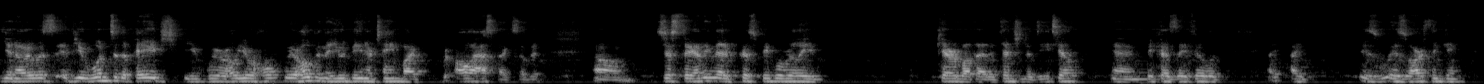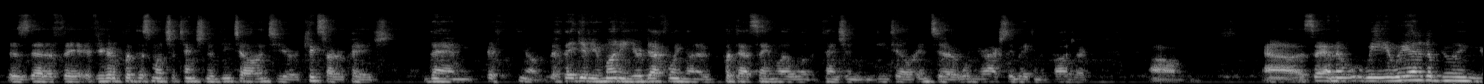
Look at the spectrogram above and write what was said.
you know, it was if you went to the page, you, we were you were we were hoping that you would be entertained by all aspects of it. Um, just I think that because people really care about that attention to detail, and because they feel I, I is is our thinking is that if they if you're going to put this much attention to detail into your Kickstarter page, then if you know if they give you money, you're definitely going to put that same level of attention and detail into when you're actually making the project. Um, uh, so, and then we we ended up doing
